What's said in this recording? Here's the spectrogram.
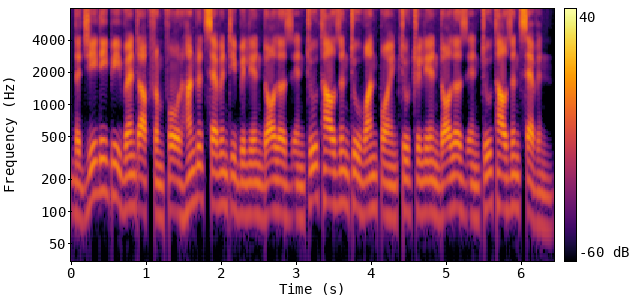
The GDP went up from $470 billion in 2000 to $1.2 trillion in 2007.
